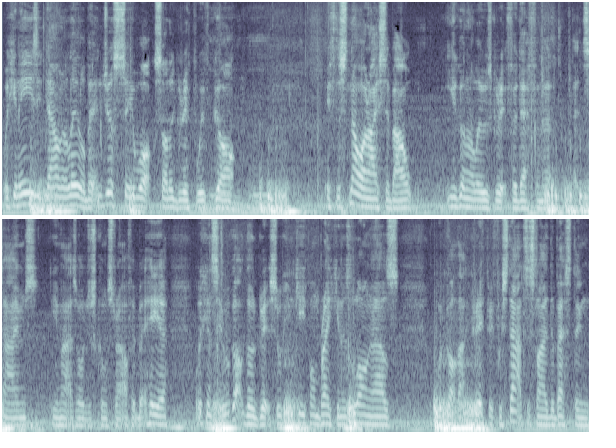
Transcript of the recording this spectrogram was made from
We can ease it down a little bit and just see what sort of grip we've got. If there's snow or ice about, you're going to lose grip for definite at times. You might as well just come straight off it. But here, we can see we've got good grip, so we can keep on braking as long as we've got that grip. If we start to slide, the best thing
